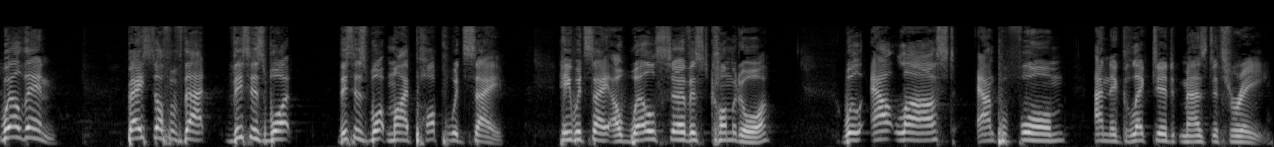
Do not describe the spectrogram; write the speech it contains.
Well then, based off of that, this is what, this is what my pop would say he would say a well-serviced Commodore will outlast, outperform a neglected Mazda 3.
